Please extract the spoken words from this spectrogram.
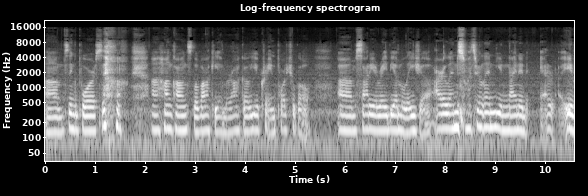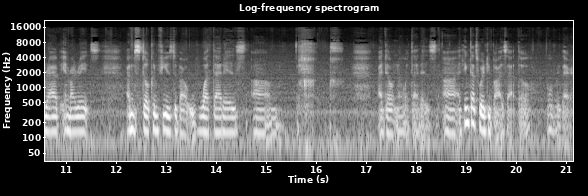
um, Singapore, uh, Hong Kong, Slovakia, Morocco, Ukraine, Portugal. Um, Saudi Arabia, Malaysia, Ireland, Switzerland, United Arab Emirates, I'm still confused about what that is. Um, I don't know what that is. Uh, I think that's where Dubai's at, though, over there.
